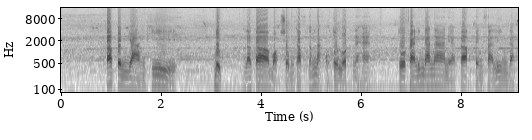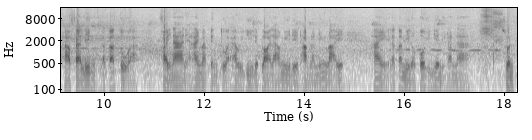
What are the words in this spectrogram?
130 ก็เป็นยางที่หนึบแล้วก็เหมาะสมกับน้ำหนักของตัวรถนะฮะ ตัวแฟลิงด้านหน้าเนี่ยก็เป็นแฟลิงแบบ half แฟลิงแล้วก็ตัวไฟหน้าเนี่ยให้มาเป็นตัว LED เรียบร้อยแล้วมี daytime running light ให้แล้วก็มีโลโก้อินเดียนอยู่ด้านหน้า ส่วนไฟ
